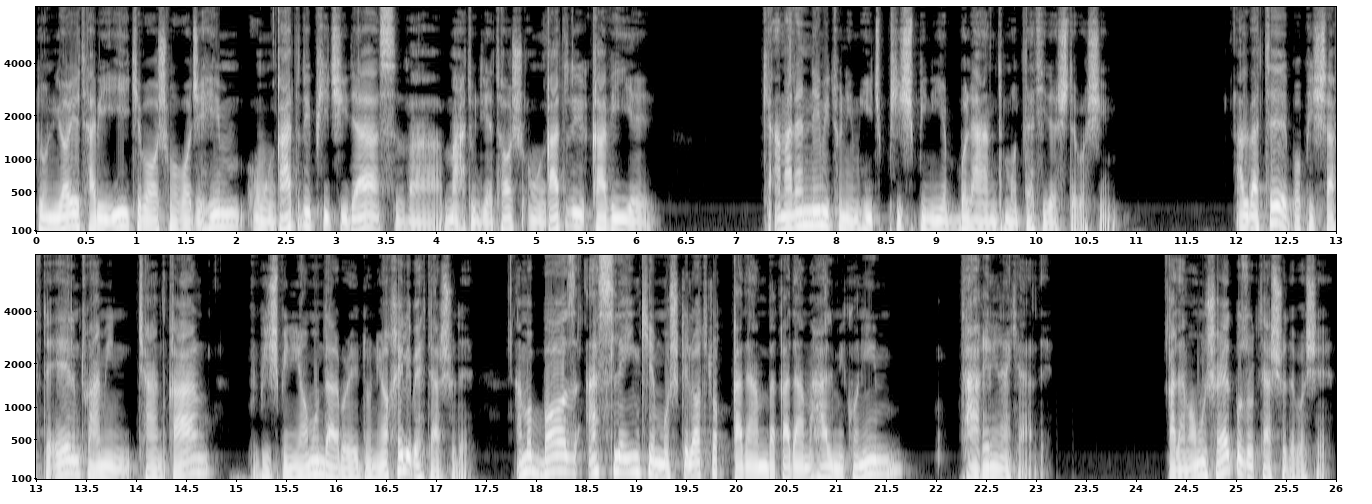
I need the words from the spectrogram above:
دنیای طبیعی که باش مواجهیم اونقدری پیچیده است و محدودیتاش اونقدری قویه که عملا نمی‌تونیم هیچ پیشبینی بلند مدتی داشته باشیم. البته با پیشرفت علم تو همین چند قرن پیشبینیامون درباره دنیا خیلی بهتر شده. اما باز اصل این که مشکلات رو قدم به قدم حل می‌کنیم تغییری نکرده. قدمامون شاید بزرگتر شده باشه.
